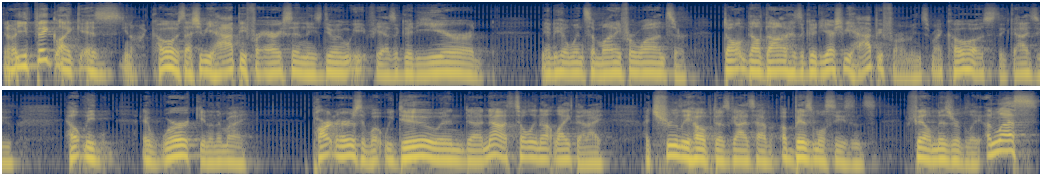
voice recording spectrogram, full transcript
You know, you think like as you know, my co-host, I should be happy for Erickson. He's doing if he has a good year, and maybe he'll win some money for once. Or Dalton Del Don has a good year. I should be happy for him. He's my co-host, the guys who help me at work. You know, they're my partners and what we do. And uh, no, it's totally not like that. I, I truly hope those guys have abysmal seasons, fail miserably. Unless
